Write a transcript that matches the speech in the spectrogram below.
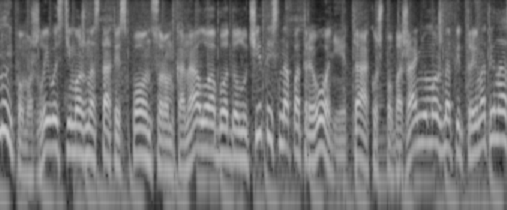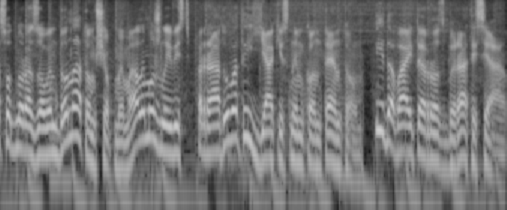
Ну і по можливості можна стати спонсором каналу або долучитись на Патреоні. Також по бажанню можна підтримати нас одноразовим донатом, щоб ми мали можливість радувати якісним контентом. І давайте розбиратися.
